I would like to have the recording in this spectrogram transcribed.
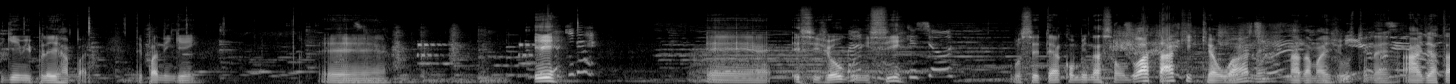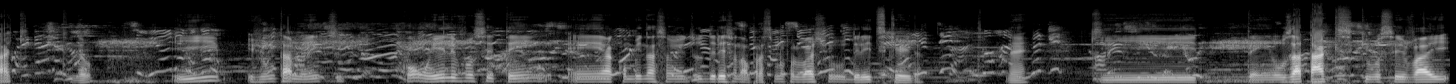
de gameplay, rapaz. Não tem pra ninguém. É... E é, esse jogo em si, você tem a combinação do ataque, que é o A, né? Nada mais justo, né? A de ataque, entendeu? E juntamente com ele você tem é, a combinação do direcional para cima, para baixo, direita e esquerda, né? Que tem os ataques que você vai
